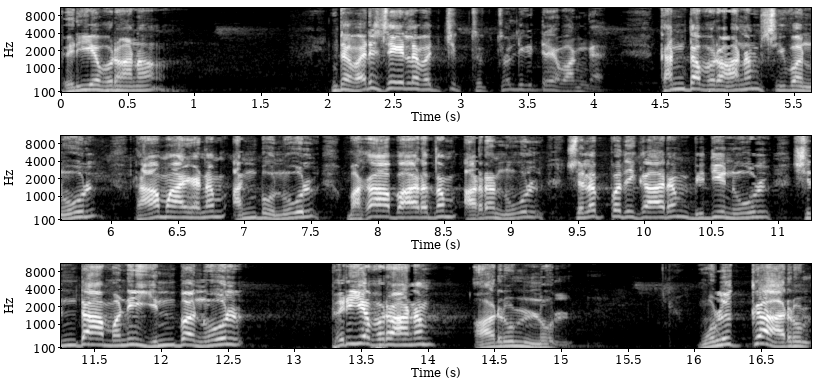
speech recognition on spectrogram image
பெரிய புராணம் இந்த வரிசையில் வச்சு சொ- சொல்லிக்கிட்டே வாங்க. கந்தபுராணம் சிவநூல் ராமாயணம் அன்பு நூல் மகாபாரதம் அறநூல் சிலப்பதிகாரம் விதி நூல் சிந்தாமணி இன்ப நூல் பெரிய புராணம் அருள் நூல் முழுக்க அருள்.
